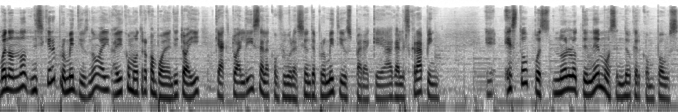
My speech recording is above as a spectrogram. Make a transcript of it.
Bueno, no, ni siquiera Prometheus, ¿no? Hay, hay, como otro componentito ahí que actualiza la configuración de Prometheus para que haga el scrapping. Eh, esto pues no lo tenemos en Docker Compose.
